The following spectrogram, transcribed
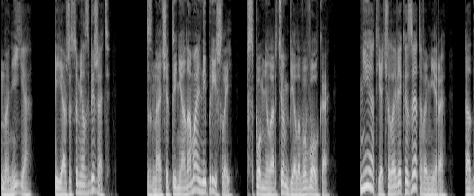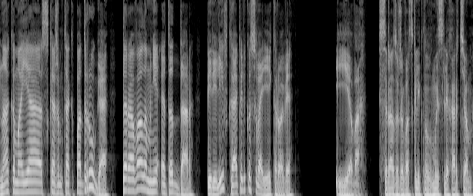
но не я. Я же сумел сбежать». «Значит, ты не аномальный пришлый», — вспомнил Артем Белого Волка. «Нет, я человек из этого мира. Однако моя, скажем так, подруга даровала мне этот дар, перелив капельку своей крови». «Ева», — сразу же воскликнул в мыслях Артем.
